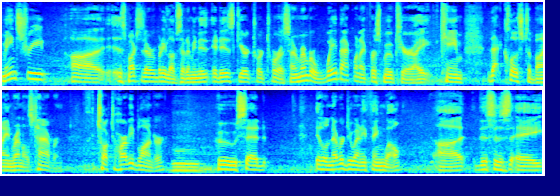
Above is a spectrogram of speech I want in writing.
Main Street. Uh, as much as everybody loves it, I mean, it, it is geared toward tourists. I remember way back when I first moved here, I came that close to buying Reynolds Tavern. Talked to Harvey Blonder, who said it'll never do anything well. Uh, this is a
